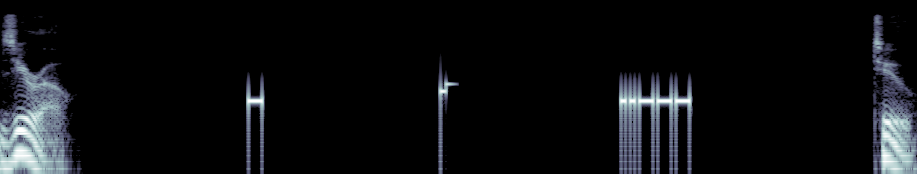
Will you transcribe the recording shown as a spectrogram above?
0. 2.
